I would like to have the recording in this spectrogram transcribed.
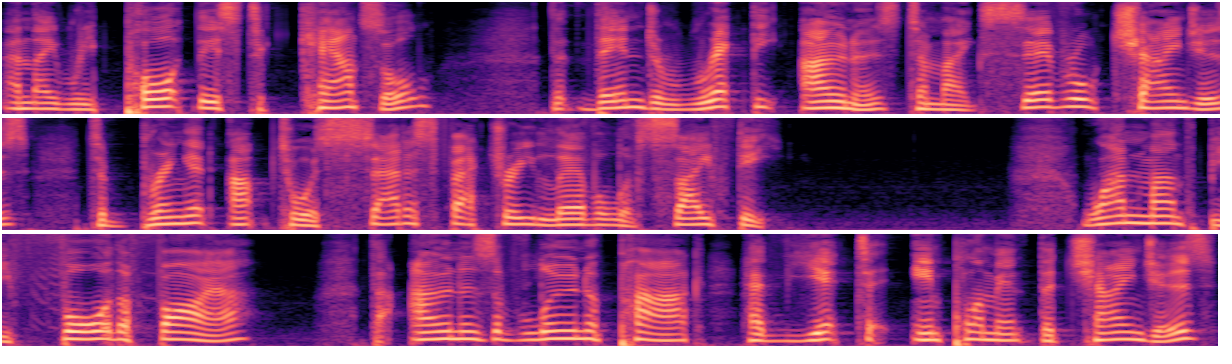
and they report this to council that then direct the owners to make several changes to bring it up to a satisfactory level of safety. One month before the fire, the owners of Luna Park have yet to implement the changes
